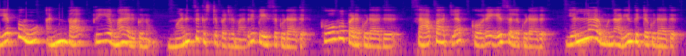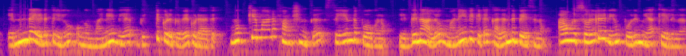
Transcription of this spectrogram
எப்பவும் அன்பா பிரியமா இருக்கணும். மனசு கஷ்டப்படுற மாதிரி பேசக்கூடாது. கோவப்படக்கூடாது. சாப்பாட்டுல குறையே சொல்லக்கூடாது. எல்லார் முன்னாடியும் திட்டக்கூடாது. எந்த இடத்துலயும் உங்க மனைவிய விட்டு கொடுக்கவே கூடாது. முக்கியமான ஃபங்க்ஷனுக்கு சேர்ந்து போகணும். எதுனாலும் மனைவி கிட்ட கலந்து பேசணும். அவங்க சொல்றதையும் பொறுமையா கேளுங்க.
